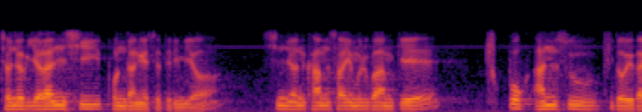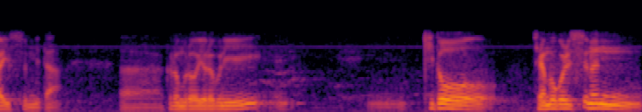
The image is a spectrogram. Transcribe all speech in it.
저녁 11시 본당에서 드리며 신년 감사의 물과 함께 축복 안수 기도회가 있습니다. 아, 그러므로 여러분이 기도 제목을 쓰는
